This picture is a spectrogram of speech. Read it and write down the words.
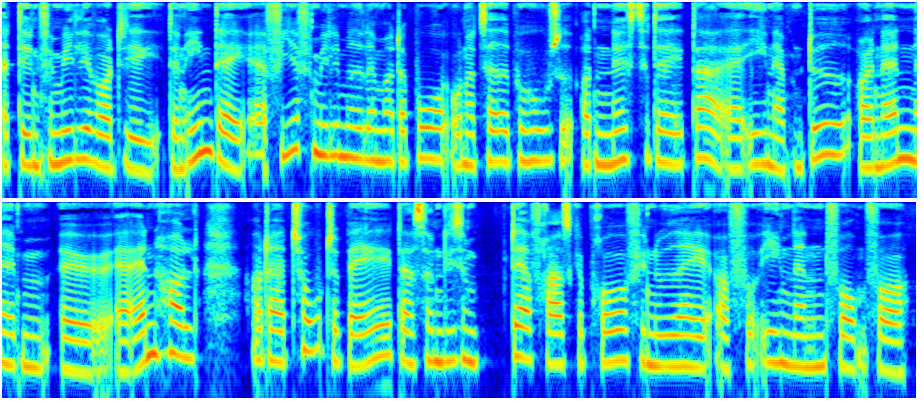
at det er en familie, hvor de, den ene dag er fire familiemedlemmer, der bor under taget på huset, og den næste dag, der er en af dem død, og en anden af dem øh, er anholdt, og der er to tilbage, der sådan ligesom derfra skal prøve at finde ud af at få en eller anden form for,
